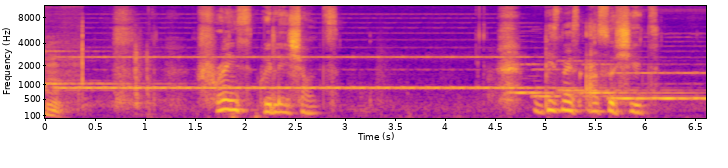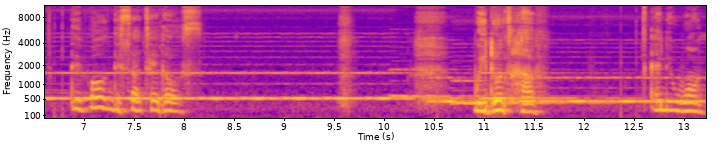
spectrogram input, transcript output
Hmm. Friends, relations, business associates, they've all deserted us. We don't have anyone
